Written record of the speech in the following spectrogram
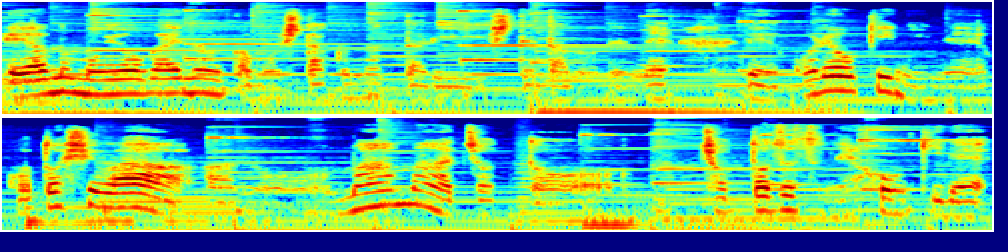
部屋の模様替えなんかもしたくなったりしてたのでねでこれを機にね今年はあのまあまあちょっとちょっとずつね本気で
